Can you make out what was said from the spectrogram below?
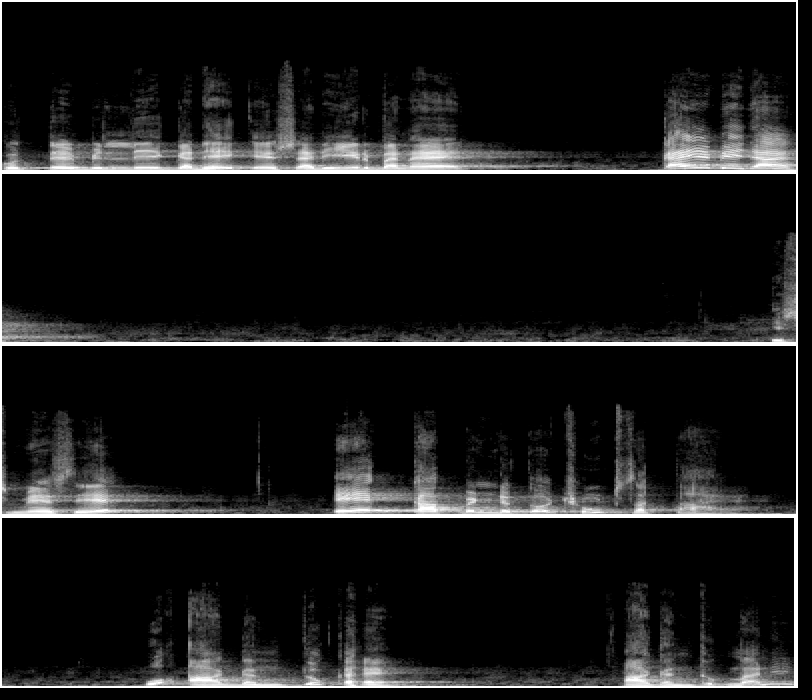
कुत्ते बिल्ली गधे के शरीर बने कहीं भी जाए। इसमें से एक का पिंड तो छूट सकता है। वो आगंतुक है। आगंतुक माने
